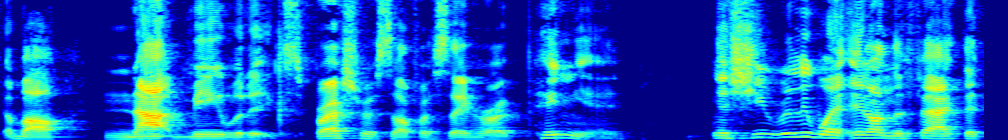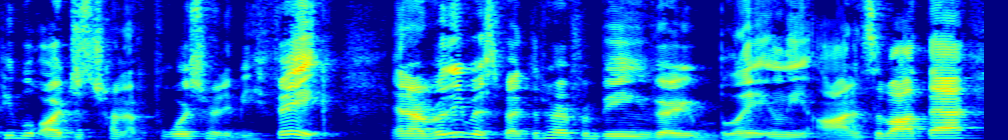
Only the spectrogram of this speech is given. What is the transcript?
about not being able to express herself or say her opinion. And she really went in on the fact that people are just trying to force her to be fake. And I really respected her for being very blatantly honest about that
